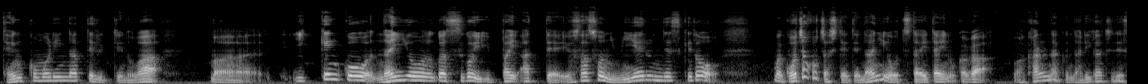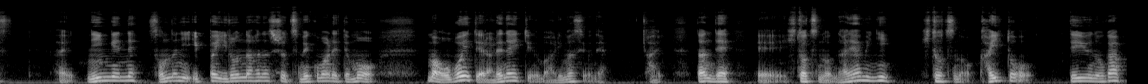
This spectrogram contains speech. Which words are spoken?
てんこ盛りになってるっていうのは、まあ、一見こう、内容がすごいいっぱいあって良さそうに見えるんですけど、まあ、ごちゃごちゃしてて何を伝えたいのかがわからなくなりがちです。はい。人間ね、そんなにいっぱいいろんな話を詰め込まれても、まあ、覚えてられないっていうのもありますよね。はい。なんで、えー、一つの悩みに一つの回答っていうのが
